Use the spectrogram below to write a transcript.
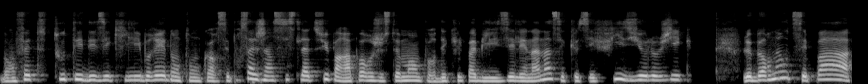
bah, en fait, tout est déséquilibré dans ton corps. C'est pour ça que j'insiste là-dessus par rapport justement pour déculpabiliser les nanas, c'est que c'est physiologique. Le burn-out, c'est pas.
